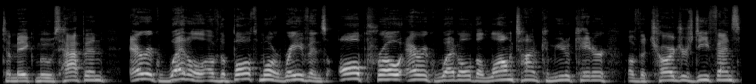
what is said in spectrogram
to make moves happen. Eric Weddle of the Baltimore Ravens, all pro Eric Weddle, the longtime communicator of the Chargers defense,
